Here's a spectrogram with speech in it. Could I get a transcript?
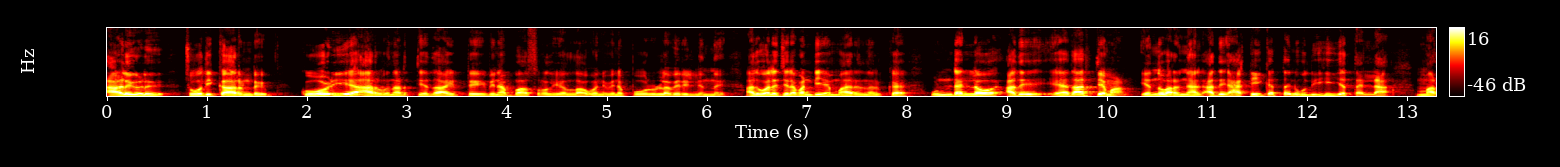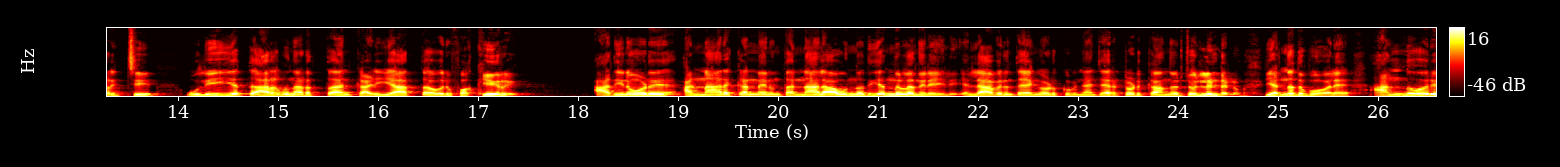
ആളുകൾ ചോദിക്കാറുണ്ട് കോഴിയെ അറിവ് നടത്തിയതായിട്ട് ഇബിൻ അബ്ബാസ് റലി അള്ളാഹുനുവിനെ പോലുള്ളവരിൽ നിന്ന് അതുപോലെ ചില വണ്ടിയന്മാരിൽ നിന്നൊക്കെ ഉണ്ടല്ലോ അത് യാഥാർത്ഥ്യമാണ്. എന്ന് പറഞ്ഞാൽ അത് ഹക്കീക്കത്തൻ ഉലിഹീയത്തല്ല മറിച്ച് ഉലീയത്ത് അറിവ് നടത്താൻ കഴിയാത്ത ഒരു ഫക്കീർ അതിനോട് അണ്ണാരക്കണ്ണനും തന്നാലാവുന്നത് എന്നുള്ള നിലയിൽ എല്ലാവരും തേങ്ങ എടുക്കുമ്പോൾ ഞാൻ ചിരട്ടെടുക്കാമെന്നൊരു ചൊല്ലുണ്ടല്ലോ. എന്നതുപോലെ അന്ന് ഒരു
